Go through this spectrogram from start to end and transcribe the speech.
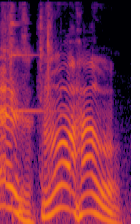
É, é, é. Morra,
